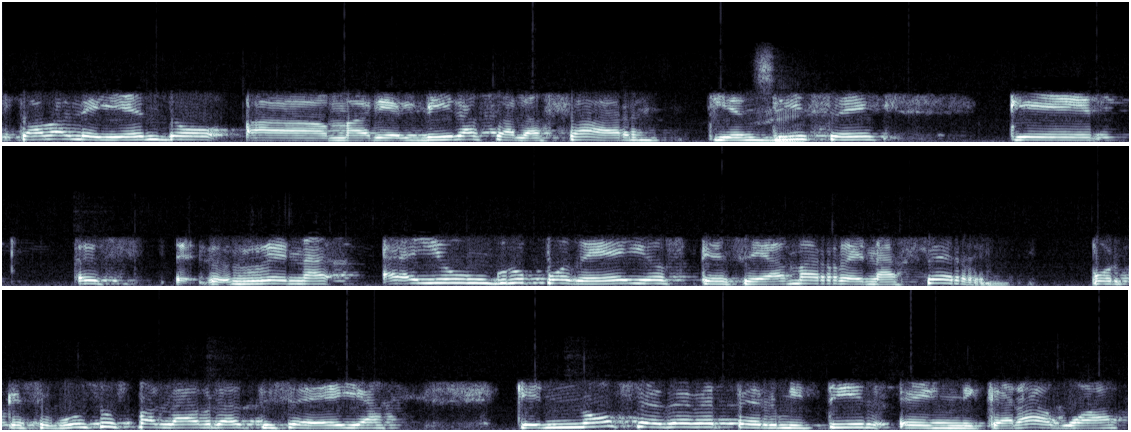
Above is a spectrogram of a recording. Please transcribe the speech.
estaba leyendo a María Elvira Salazar, quien dice que es, hay un grupo de ellos que se llama Renacer, porque según sus palabras dice ella que no se debe permitir en Nicaragua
